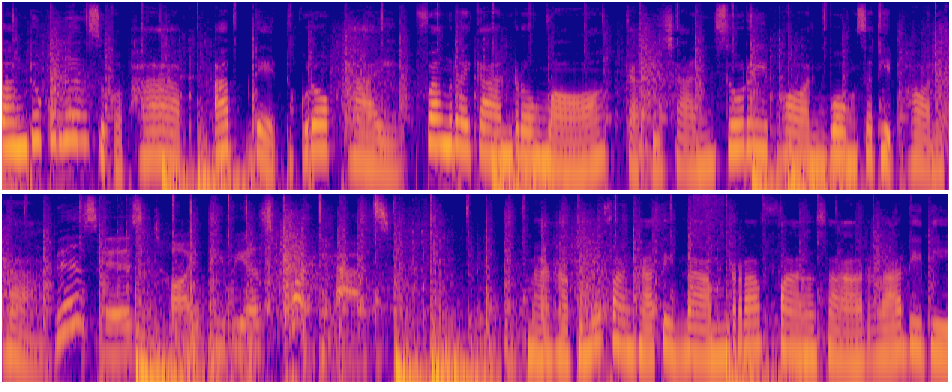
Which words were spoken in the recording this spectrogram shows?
ฟังทุกเรื่องสุขภาพ อัปเดตททุกโรคภัย ฟังรายการโรงหมอ กับดิฉัน สุรีพร วงศิตพรค่ะ This is Thai PBS podcast. มาค่ะ คุณผู้ฟังคะติดตามรับฟังสาระดี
